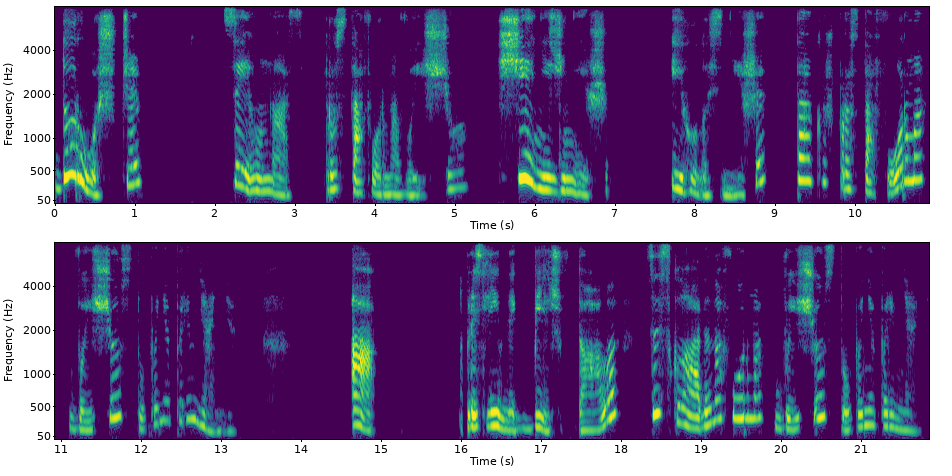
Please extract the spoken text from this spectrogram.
дорожче це у нас проста форма вищого, ще ніжніше і голосніше також проста форма вищого ступеня порівняння. А прислівник більш вдало це складена форма вищого ступеня порівняння.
